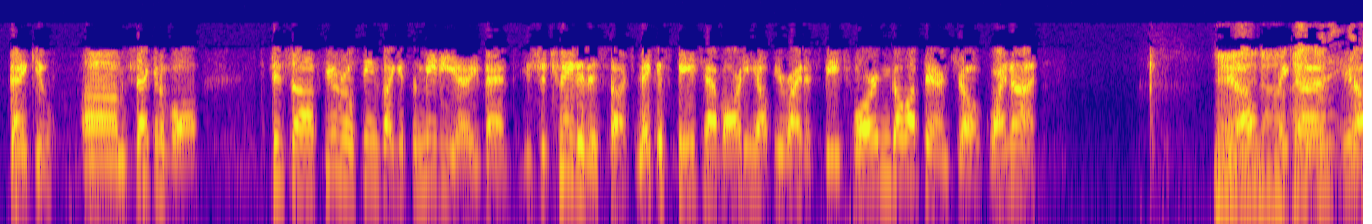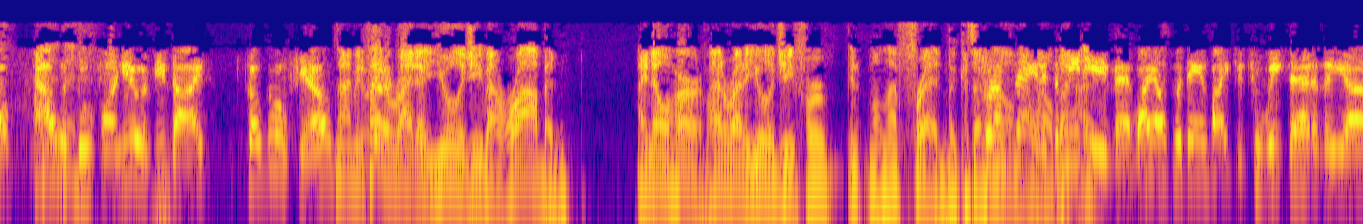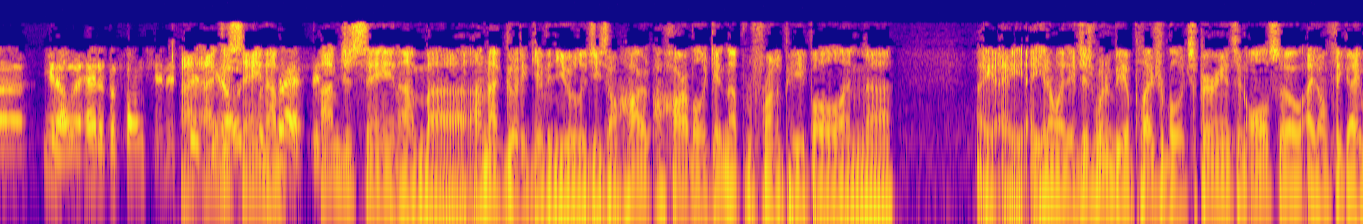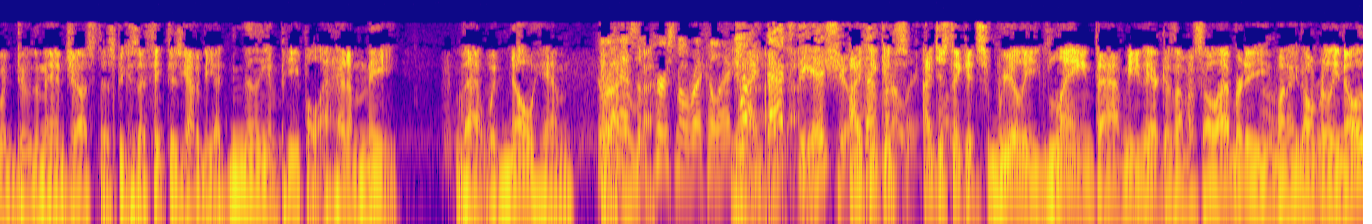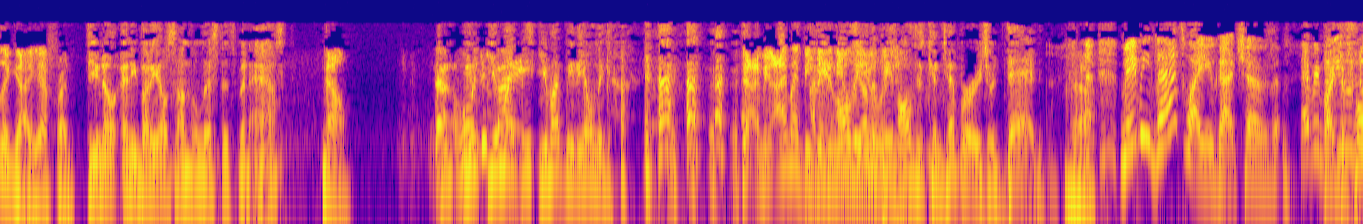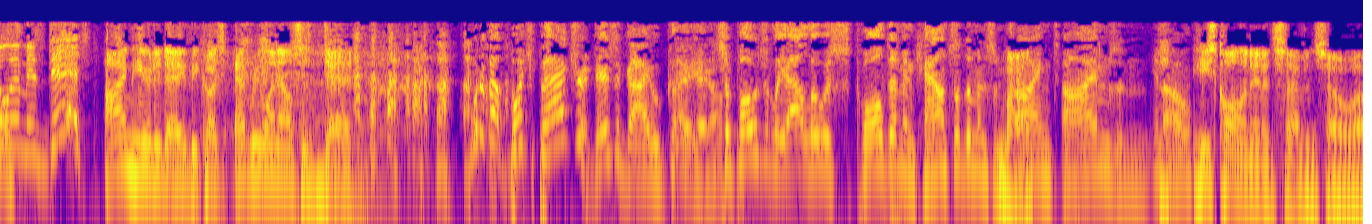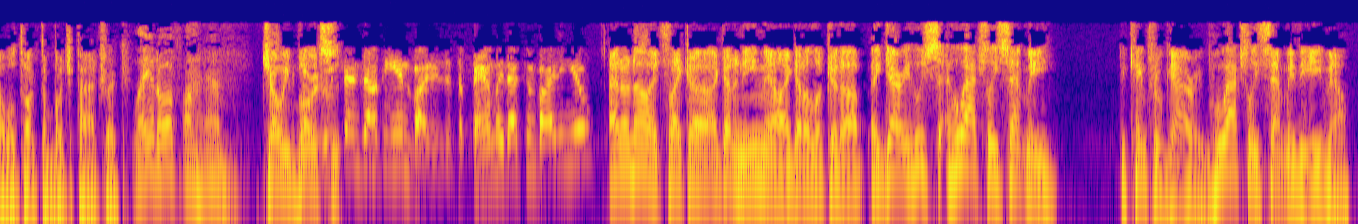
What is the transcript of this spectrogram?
Thank you. Um, second of all, this uh, funeral seems like it's a media event. You should treat it as such. Make a speech, have Artie help you write a speech for it, and go up there and joke. Why not? Yeah, you know, I know. make a, you know, Al would goof on you if you died. Go goof, you know. No, I mean, if Do I had to write a eulogy about Robin, I know her. If I had to write a eulogy for, you know, well, not Fred, because I don't know I'm him that saying. well, it's a media event. Why else would they invite you two weeks ahead of the, uh, you know, ahead of the function? It's I, just, I, I'm you just saying I'm. I'm just saying I'm. Uh, I'm not good at giving eulogies. I'm, hor I'm horrible at getting up in front of people, and uh, I, I, you know what? It just wouldn't be a pleasurable experience. And also, I don't think I would do the man justice because I think there's got to be a million people ahead of me that would know him. Who and have has some personal recollection. Yeah, right, that's I- the issue. I think it's. I just think it's really lame to have me there because I'm a celebrity when I don't really know the guy. Yeah, Fred. Do you know anybody else on the list that's been asked? No. You, you, you might be you might be the only guy. yeah, I mean, I might be I giving mean, all the the other people, all his contemporaries are dead. Yeah. Maybe that's why you got chosen. Everybody who knew him is dead. I'm here today because everyone else is dead. What about Butch Patrick? There's a guy who uh, supposedly Al Lewis called him and counseled him in some Well. trying times, and you know, He's calling in at 7, so uh, we'll talk to Butch Patrick. lay it off on him. Joey Boots, who sends out the invite? Is it the family that's inviting you? I don't know. It's like uh, I got an email. I got to look it up. Hey, Gary, who, who actually sent me? It came through Gary. Who actually sent me the email?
